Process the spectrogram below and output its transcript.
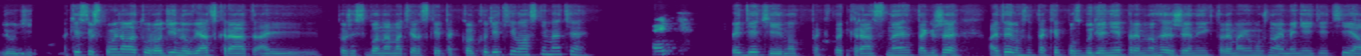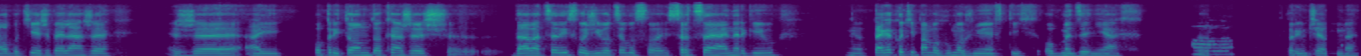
ľudí. A keď si už spomínala tú rodinu viackrát, aj to, že si bola na materskej, tak koľko detí vlastne máte? 5. 5 detí, no tak to je krásne. Takže aj to je možno také pozbudenie pre mnohé ženy, ktoré majú možno aj menej detí, alebo tiež veľa, že, že aj popri tom dokážeš dávať celý svoj život, celú svoje srdce a energiu tak ako ti Pán Boh umožňuje v tých obmedzeniach, Áno. ktorým čelíme.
